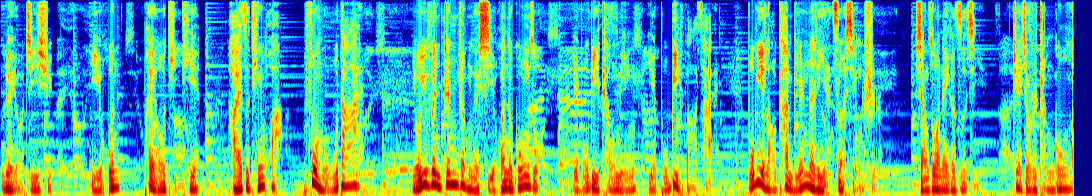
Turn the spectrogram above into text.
略有积蓄，已婚，配偶体贴，孩子听话，父母无大碍，有一份真正的喜欢的工作，也不必成名，也不必发财，不必老看别人的脸色行事，想做那个自己，这就是成功吗？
